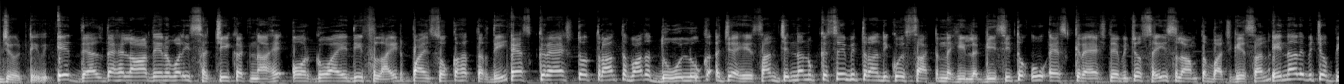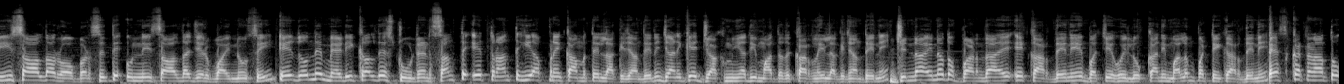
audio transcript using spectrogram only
ਜੋ ਟੀਵੀ। ਇਹ ਦਿਲ ਦਹਿਲਾ ਦੇਣ ਵਾਲੀ ਸੱਚੀ ਘਟਨਾ ਹੈ। ਔਰਗੋਆਏ ਦੀ ਫਲਾਈਟ 571 ਦੀ। ਇਸ ਕ੍ਰੈਸ਼ ਤੋਂ ਤੁਰੰਤ ਬਾਅਦ ਦੋ ਲੋਕ ਅਜਿਹੇ ਸਨ ਜਿਨ੍ਹਾਂ ਨੂੰ ਕਿਸੇ ਵੀ ਤਰ੍ਹਾਂ ਦੀ ਕੋਈ ਸੱਟ ਨਹੀਂ ਲੱਗੀ ਸੀ ਤੇ ਉਹ ਇਸ ਕ੍ਰੈਸ਼ ਦੇ ਵਿੱਚੋਂ ਸਹੀ ਸਲਾਮਤ ਬਚ ਗਏ ਸਨ। ਇਹਨਾਂ ਦੇ ਵਿੱਚੋਂ 20 ਸਾਲ ਦਾ ਰੋਬਰਟ ਸੀ ਤੇ 19 ਸਾਲ ਦਾ ਜਰਬਾਈਨੋ ਸੀ। ਇਹ ਦੋਨੇ ਮੈਡੀਕਲ ਦੇ ਸਟੂਡੈਂਟ ਸਨ ਤੇ ਇਹ ਤੁਰੰਤ ਹੀ ਆਪਣੇ ਕੰਮ ਤੇ ਲੱਗ ਜਾਂਦੇ ਨੇ, ਜਾਣੀ ਕਿ ਜ਼ਖਮੀਆਂ ਦੀ ਮਦਦ ਕਰਨ ਲਈ ਲੱਗ ਜਾਂਦੇ ਨੇ। ਜਿੰਨਾ ਇਹਨਾਂ ਤੋਂ ਬਣਦਾ ਹੈ, ਇਹ ਕਰਦੇ ਨੇ, ਬਚੇ ਹੋਏ ਲੋਕਾਂ ਦੀ ਮਲਮ ਪੱਟੀ ਕਰਦੇ ਨੇ। ਇਸ ਘਟਨਾ ਤੋਂ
